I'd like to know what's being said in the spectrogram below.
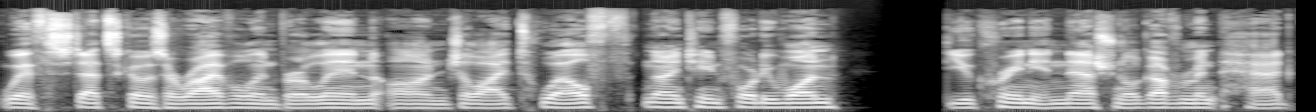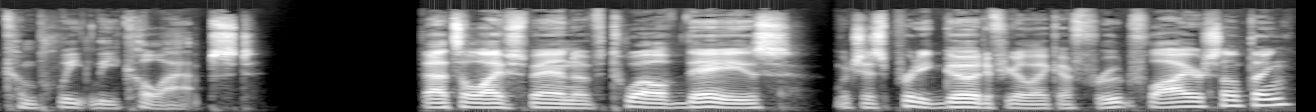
With Stetsko's arrival in Berlin on July 12, 1941, the Ukrainian national government had completely collapsed. That's a lifespan of 12 days, which is pretty good if you're like a fruit fly or something,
